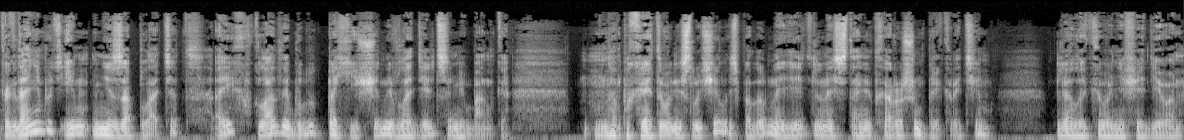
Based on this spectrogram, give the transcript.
Когда-нибудь им не заплатят, а их вклады будут похищены владельцами банка. Но пока этого не случилось, подобная деятельность станет хорошим прикрытием для Лыкова-Нефедьева.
